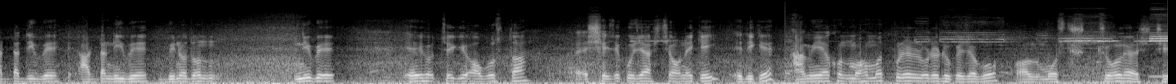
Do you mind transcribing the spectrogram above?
আড্ডা দিবে, আড্ডা নিবে, বিনোদন নিবে। এই হচ্ছে কি অবস্থা। সেজে কুজে আসছে অনেকেই এদিকে। আমি এখন মোহাম্মদপুরের রোডে ঢুকে যাব অলমোস্ট চলে আসছি।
